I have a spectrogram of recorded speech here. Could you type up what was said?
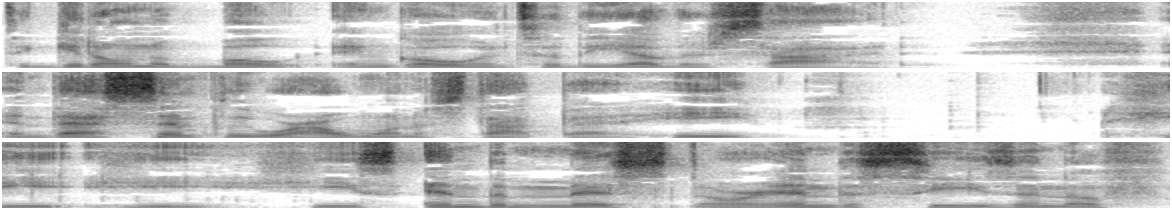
to get on a boat and go into the other side. And that's simply where I want to stop at. He he he he's in the midst or in the season of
